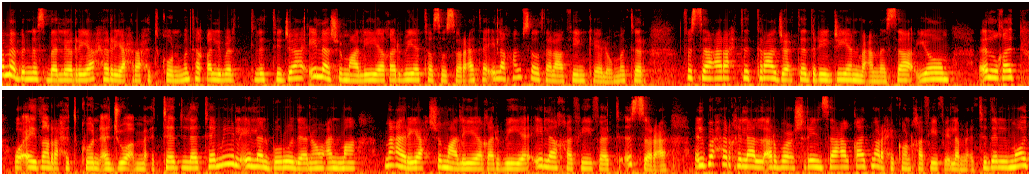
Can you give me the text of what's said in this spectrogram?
أما بالنسبة للرياح الرياح راح تكون متقلبة الاتجاه إلى شمالية غربية تصل سرعتها إلى 35 كيلو متر في الساعة راح تتراجع تدريجيا مع مساء يوم الغد وأيضا راح تكون أجواء معتدلة تميل إلى البرودة نوعا ما مع رياح شمالية غربية إلى خفيفة السرعة. البحر خلال ال 24 ساعة القادمة راح يكون خفيف إلى معتدل الموج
